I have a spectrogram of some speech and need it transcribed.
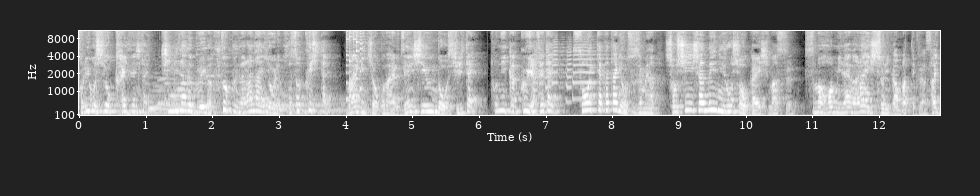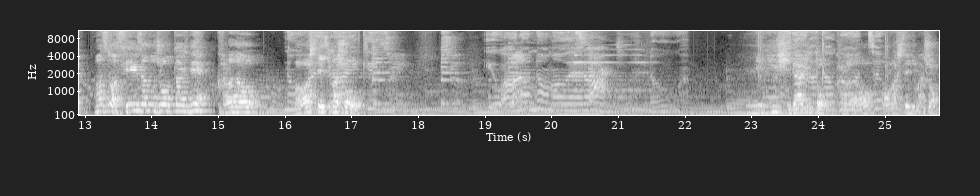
反り腰を改善したい。気になる部位が太くならないように細くしたい。毎日行える全身運動を知りたい。とにかく痩せたい。そういった方におすすめな初心者メニューを紹介します。スマホ見ながら一緒に頑張ってください。まずは正座の状態で体を回していきましょう。右左と体を回していきましょ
